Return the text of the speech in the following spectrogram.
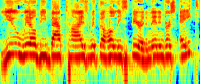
you will be baptized with the Holy Spirit. And then in verse 8,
